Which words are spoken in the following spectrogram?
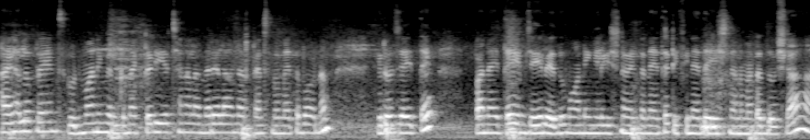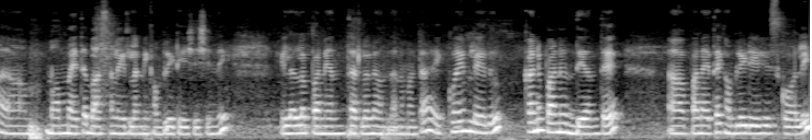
Hi hello friends. Good morning. Welcome back to dear channel. అందరూ ఎలా ఉన్నారు ఫ్రెండ్స్? మేమైతే బాగున్నాం. ఈరోజు అయితే పని అయితే ఏం చేయలేదు. మార్నింగ్ లేచిన వెంటనే అయితే టిఫిన్ అయితే చేసిన అనమాట దోశ. మా అమ్మ అయితే బాసనలు ఇట్లన్నీ కంప్లీట్ చేసేసింది. ఇళ్ళలో పని అంతా అట్లనే ఉందన్నమాట. ఎక్కువ ఏం లేదు కానీ పని ఉంది అంతే. పని అయితే కంప్లీట్ చేసేసుకోవాలి.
